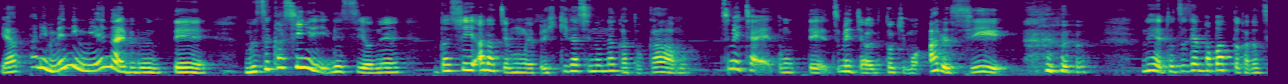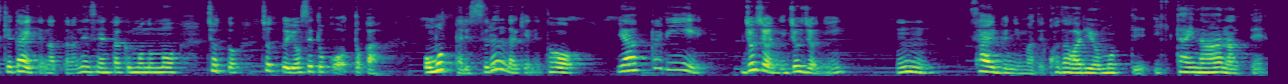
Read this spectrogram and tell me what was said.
やっぱり目に見えない部分って難しいですよね。私アラチェもやっぱり引き出しの中とかもう詰めちゃえと思って詰めちゃう時もあるし ね突然パパッと片付けたいってなったらね洗濯物もちょっとちょっと寄せとこうとか思ったりするんだけれどやっぱり徐々に徐々にうん細部にまでこだわりを持っていきたいなーなんて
